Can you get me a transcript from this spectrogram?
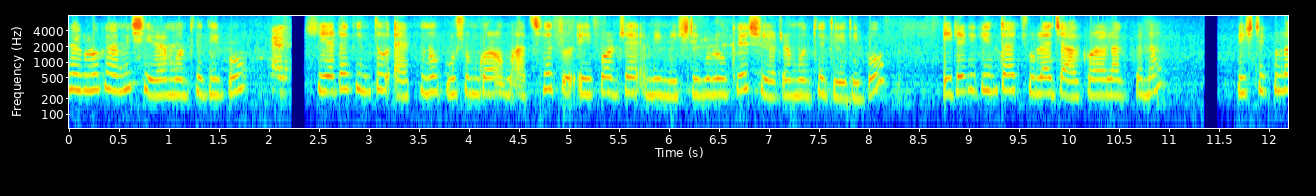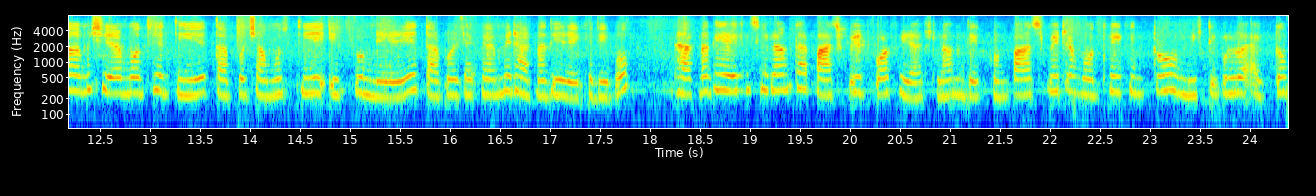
এগুলোকে আমি শিরার মধ্যে দিব। শিরাটা কিন্তু এখনও কুসুম গরম আছে, তো এই পর্যায়ে আমি মিষ্টিগুলোকে শিরাটার মধ্যে দিয়ে দিব। এটাকে কিন্তু আর চুলায় জাল করা লাগবে না। মিষ্টিগুলো আমি শিরার মধ্যে দিয়ে তারপর চামচ দিয়ে একটু নেড়ে তারপর এটাকে আমি ঢাকনা দিয়ে রেখে দিব। ঢাকনা দিয়ে রেখেছিলাম, তার পাঁচ মিনিট পর ফিরে আসলাম। দেখুন, পাঁচ মিনিটের মধ্যেই কিন্তু মিষ্টিগুলো একদম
